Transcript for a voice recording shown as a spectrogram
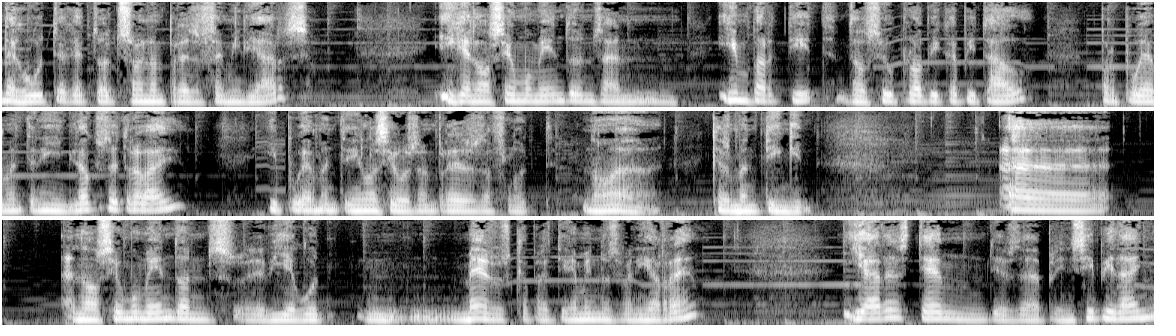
degut a que tots són empreses familiars, i que en el seu moment doncs, han invertit del seu propi capital per poder mantenir llocs de treball i poder mantenir les seves empreses a flot, no? a, que es mantinguin. Eh, en el seu moment doncs, hi havia hagut mesos que pràcticament no es venia res i ara estem, des de principi d'any,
